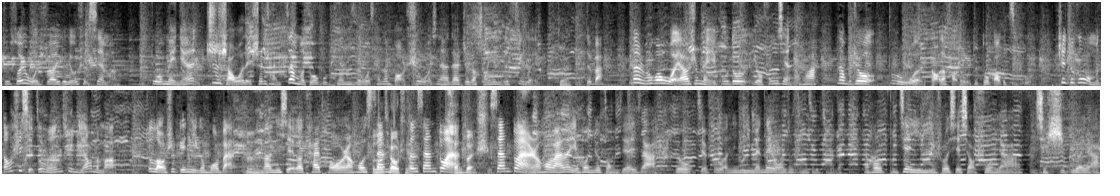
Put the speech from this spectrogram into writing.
就所以我需要一个流水线嘛，就我每年至少我得生产这么多部片子，我才能保持我现在在这个行业里的地位，对对吧？那如果我要是每一步都有风险的话，那不就不如我搞得好的我就多搞几部，这就跟我们当时写作文是一样的嘛，就老师给你一个模板，嗯那你写个开头，然后三分三段，三段式。三段，然后完了以后你就总结一下，就结束了。你里面内容就怎么怎么怎么的，然后不建议你说写小说呀、写诗歌呀，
